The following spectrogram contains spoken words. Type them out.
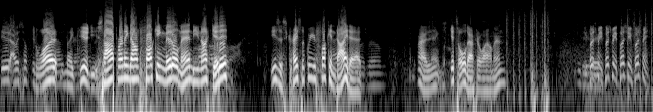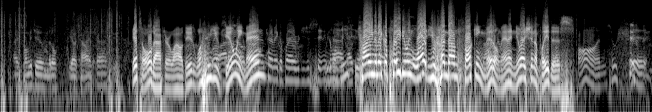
Dude, I was so. Dude, what? Like, dude, you stop running down fucking middle, man. Do you not get it? Jesus Christ, look where you fucking died at. Alright, it gets old after a while, man. Push me, push me, push me, push me. Nice, one v two middle. You got a challenge. Gets old after a while, dude. What are you Well, I doing, know, bro. I'm man? trying to make a play. We're just sitting We don't back. need to. Trying to make a play doing what? You run down fucking middle, man. I knew I shouldn't have played this. spawn. So shit.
